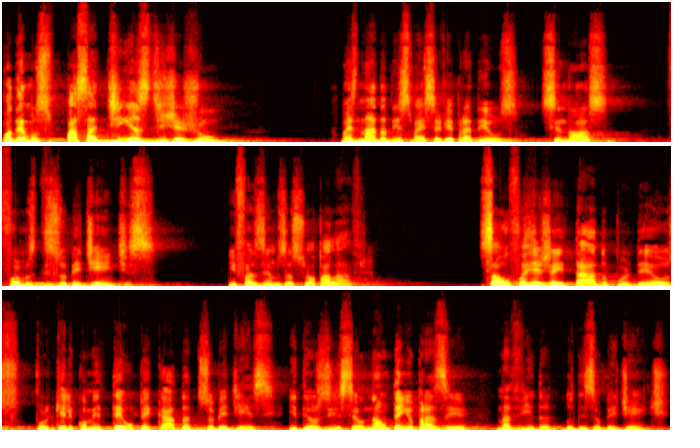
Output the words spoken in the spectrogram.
podemos passar dias de jejum, mas nada disso vai servir para Deus se nós formos desobedientes em fazermos a Sua palavra. Saul foi rejeitado por Deus porque ele cometeu o pecado da desobediência. E Deus disse: Eu não tenho prazer na vida do desobediente.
